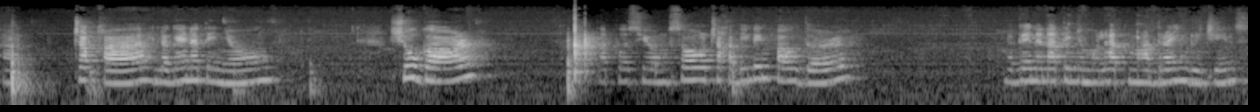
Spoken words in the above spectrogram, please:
At tsaka, ilagay natin yung sugar, tapos yung salt, tsaka baking powder. Lagay na natin yung lahat mga dry ingredients.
